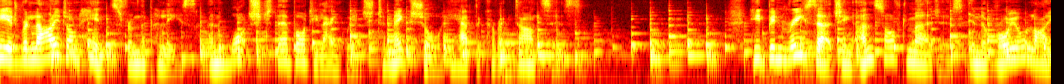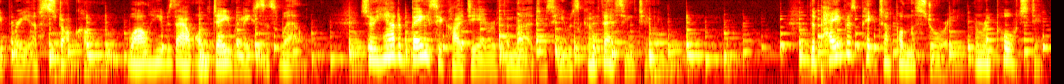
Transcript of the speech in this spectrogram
He had relied on hints from the police and watched their body language to make sure he had the correct answers. He'd been researching unsolved murders in the Royal Library of Stockholm while he was out on day release as well, so he had a basic idea of the murders he was confessing to. The papers picked up on the story and reported it.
